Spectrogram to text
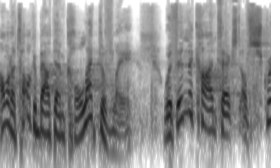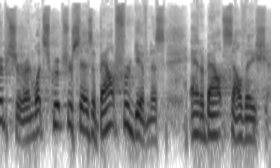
I want to talk about them collectively within the context of Scripture and what Scripture says about forgiveness and about salvation.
